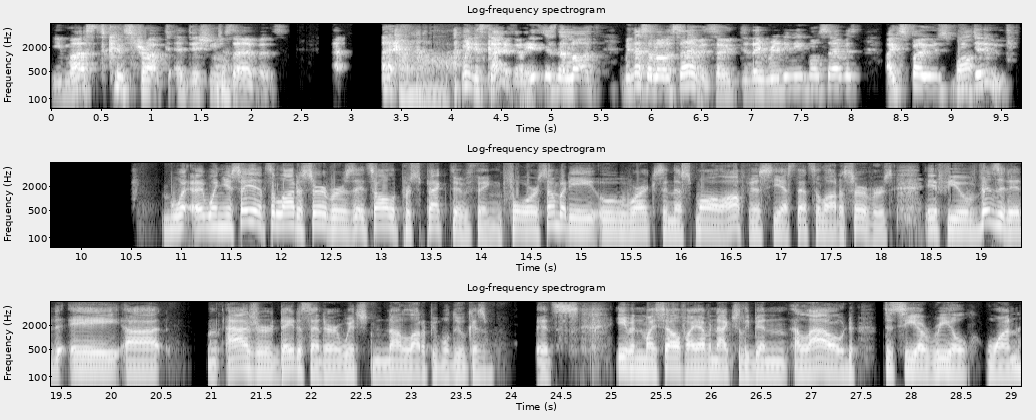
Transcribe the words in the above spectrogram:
You must construct additional servers. Ah. I mean, it's kind of funny. It's just a lot of. I mean, that's a lot of servers. So, do they really need more servers? I suppose well, we do. Uh, when you say it's a lot of servers, it's all a perspective thing. For somebody who works in a small office, yes, that's a lot of servers. If you visited a uh, Azure data center, which not a lot of people do, because it's even myself, I haven't actually been allowed to see a real one.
